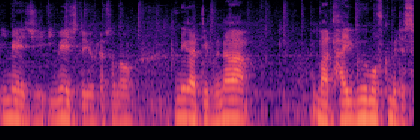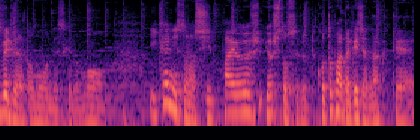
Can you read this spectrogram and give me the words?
イメージイメージというかそのネガティブな、まあ、待遇も含めて全てだと思うんですけどもいかにその失敗をよしとするって言葉だけじゃなくて、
